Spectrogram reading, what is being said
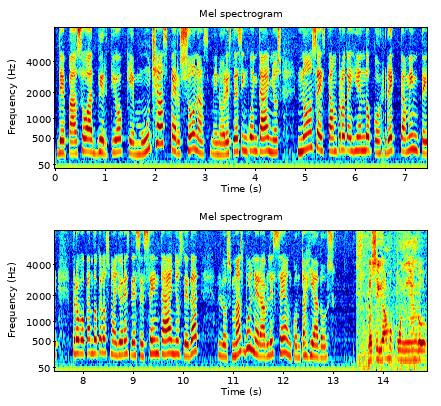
De paso, advirtió que muchas personas menores de 50 años no se están protegiendo correctamente, provocando que los mayores de 60 años de edad, los más vulnerables, sean contagiados. No sigamos poniendo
